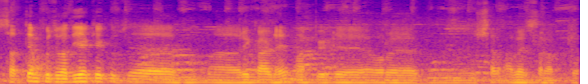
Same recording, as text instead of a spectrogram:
सत्यम कुचबंधिया के कुछ रिकॉर्ड है मारपीट और अवैध शराब का।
